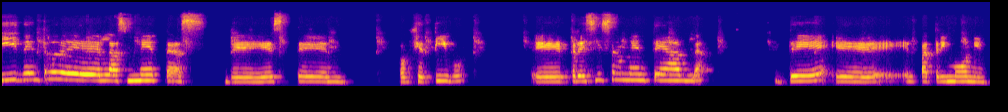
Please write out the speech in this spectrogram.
Y dentro de las metas de este objetivo, eh, precisamente habla de eh, patrimonio.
